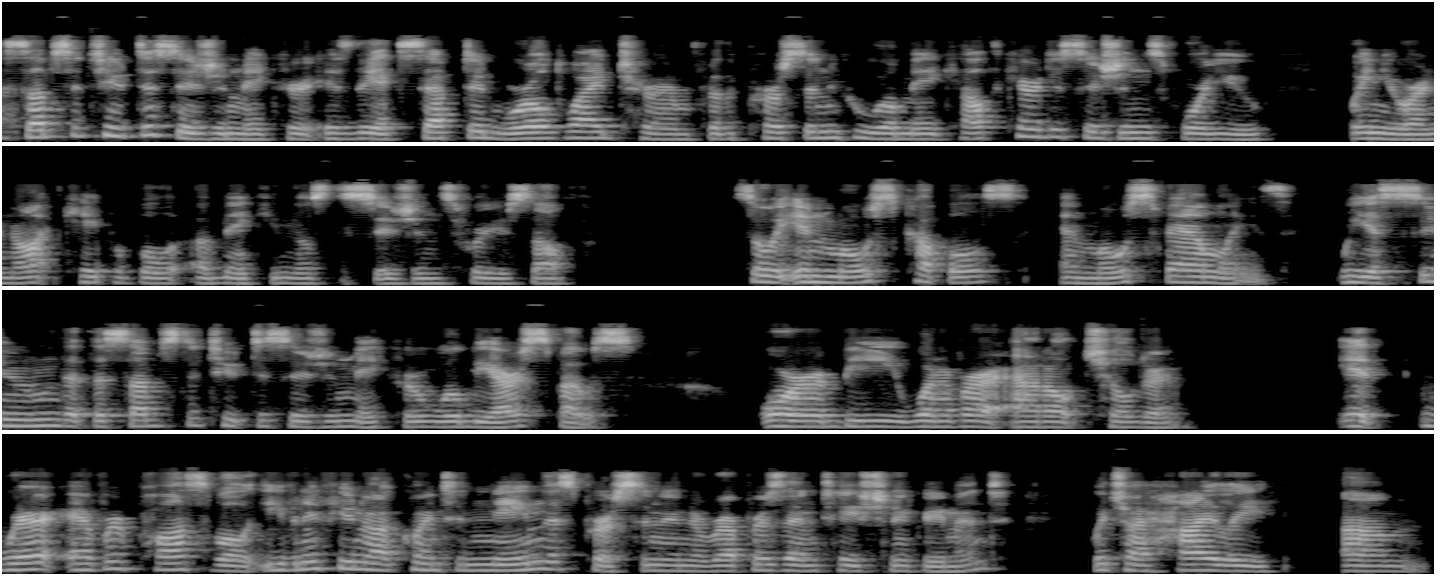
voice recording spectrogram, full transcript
A substitute decision maker is the accepted worldwide term for the person who will make healthcare decisions for you when you are not capable of making those decisions for yourself. So, in most couples and most families, we assume that the substitute decision maker will be our spouse or be one of our adult children it wherever possible, even if you're not going to name this person in a representation agreement, which I highly um,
